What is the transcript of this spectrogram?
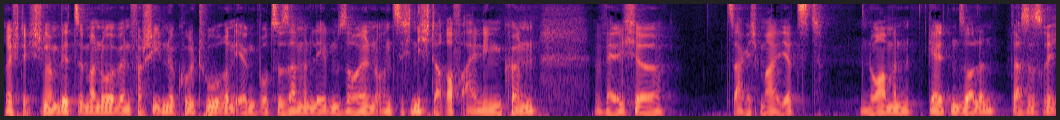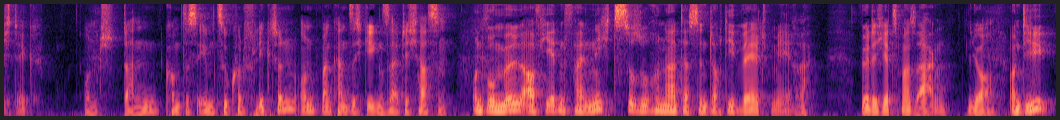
Richtig. Schlimm wird's immer nur, wenn verschiedene Kulturen irgendwo zusammenleben sollen und sich nicht darauf einigen können, welche, sage ich mal, jetzt Normen gelten sollen. Das ist richtig. Und dann kommt es eben zu Konflikten und man kann sich gegenseitig hassen. Und wo Müll auf jeden Fall nichts zu suchen hat, das sind doch die Weltmeere, würde ich jetzt mal sagen. Ja, Und die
